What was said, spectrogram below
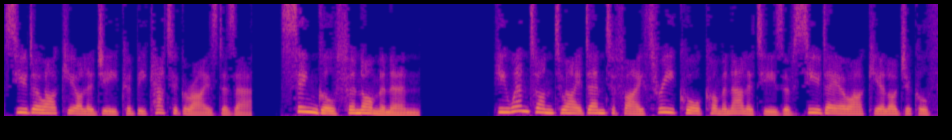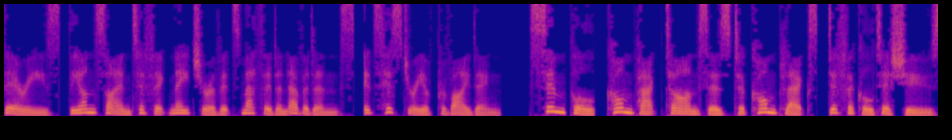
pseudoarchaeology could be categorized as a single phenomenon. He went on to identify three core commonalities of pseudo-archaeological theories, the unscientific nature of its method and evidence, its history of providing simple, compact answers to complex, difficult issues,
